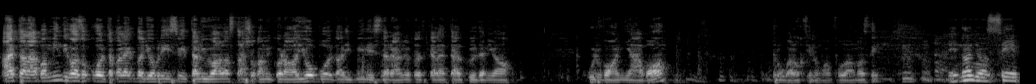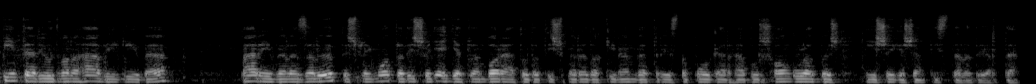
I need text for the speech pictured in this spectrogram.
Általában mindig azok voltak a legnagyobb részvételű választások, amikor a jobboldali miniszterelnököt kellett elküldeni a kurva anyjába. Próbálok finoman fogalmazni. Egy nagyon szép interjúd van a HVG-be, pár évvel ezelőtt, és még mondtad is, hogy egyetlen barátodat ismered, aki nem vett részt a polgárháborús hangulatba, és mélységesen tiszteled érte,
